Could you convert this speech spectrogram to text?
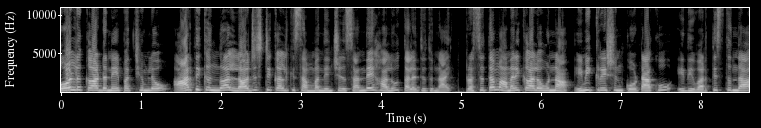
గోల్డ్ కార్డు నేపథ్యంలో ఆర్థికంగా లాజిస్టికల్కి సంబంధించిన సందేహాలు తలెత్తుతున్నాయి. ప్రస్తుతం అమెరికాలో ఉన్న ఇమిగ్రేషన్ కోటాకు ఇది వర్తిస్తుందా?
